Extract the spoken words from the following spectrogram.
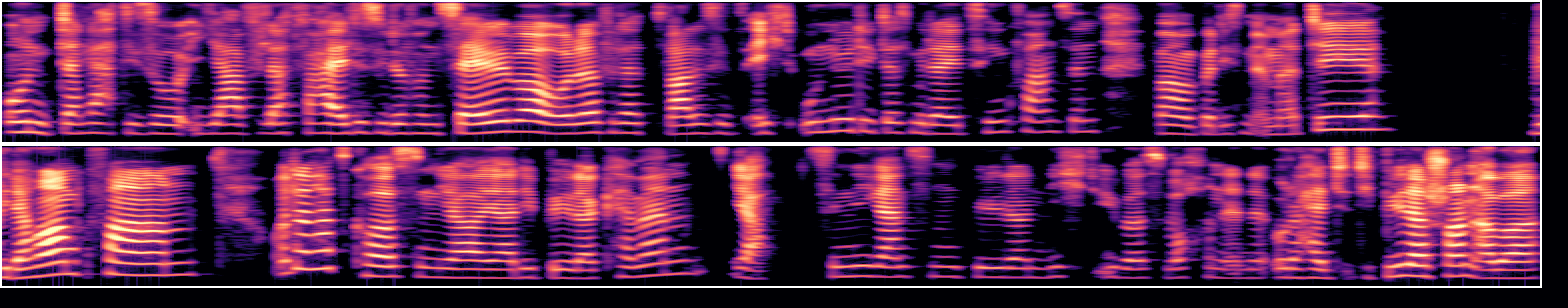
Und dann dachte ich so: „Ja, vielleicht verheilt es wieder von selber, oder? Vielleicht war das jetzt echt unnötig, dass wir da jetzt hingefahren sind.“ Waren wir bei diesem MRT, wieder heimgefahren und dann hat's geheißen: „Ja, ja, die Bilder kämen.“ Ja, sind die ganzen Bilder nicht übers Wochenende oder halt die Bilder schon, aber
